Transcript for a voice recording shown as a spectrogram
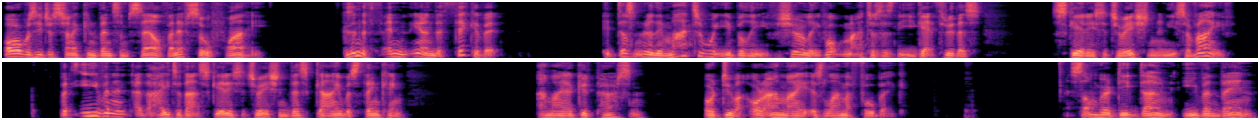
Or was he just trying to convince himself? And if so, why? Because in the, in, you know, in the thick of it, it doesn't really matter what you believe, surely. What matters is that you get through this scary situation and you survive. But even in, at the height of that scary situation, this guy was thinking, am I a good person? Or do I, or am I Islamophobic? Somewhere deep down, even then,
